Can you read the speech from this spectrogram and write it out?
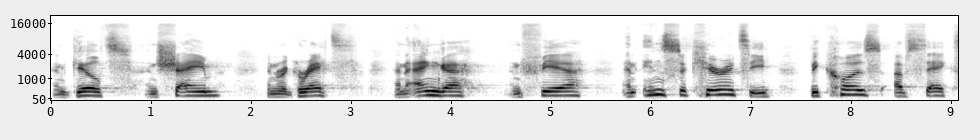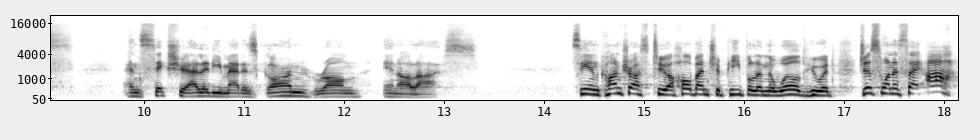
and guilt and shame and regret and anger and fear and insecurity because of sex and sexuality matters gone wrong in our lives. See, in contrast to a whole bunch of people in the world who would just want to say, ah,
